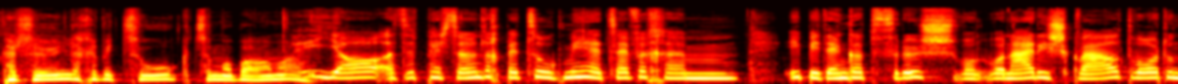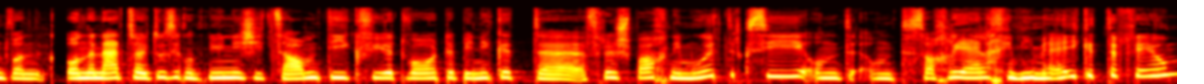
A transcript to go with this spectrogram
persönlichen Bezug zum Obama? Ja, also persönlicher Bezug. Mir hat's einfach, ähm, ich bin dann gerade frisch, wo er ist gewählt wurde und als er dann 2009 ist ins Amt eingeführt wurde, bin ich gerade äh, frisch Mutter gewesen und, und so ein bisschen ehrlich in meinem eigenen Film.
